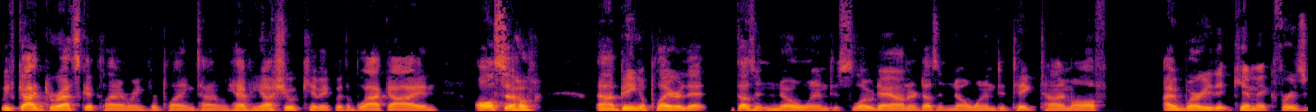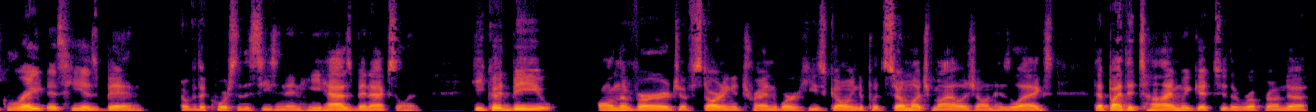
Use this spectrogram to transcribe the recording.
we've got Goretzka clamoring for playing time. We have Joshua Kimmich with a black eye, and also uh, being a player that doesn't know when to slow down or doesn't know when to take time off. I worry that Kimmich, for as great as he has been over the course of the season, and he has been excellent, he could be on the verge of starting a trend where he's going to put so much mileage on his legs that by the time we get to the Rückrunde,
